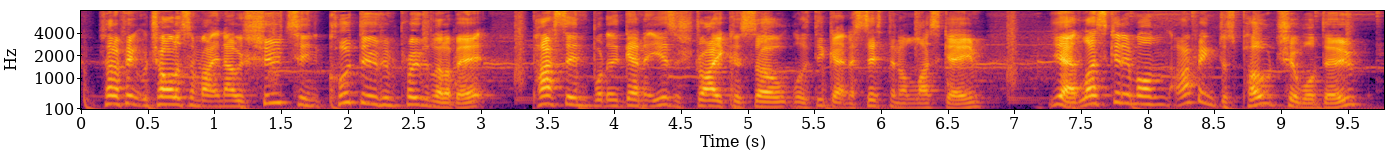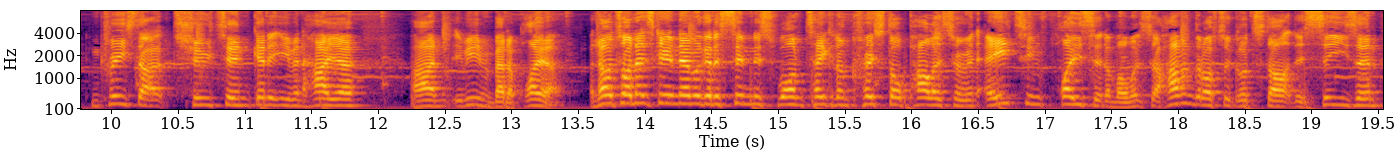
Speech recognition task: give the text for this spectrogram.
I'm trying to think Richarlison right now, his shooting could do with improving a little bit. Passing, but again, he is a striker, so, well, he did get an assist in on last game. Yeah, let's get him on, I think just poacher will do. Increase that shooting, get it even higher and an even better player. And now to our next game then, we're going to sim this one, taking on Crystal Palace, who are in 18th place at the moment, so haven't got off to a good start this season.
